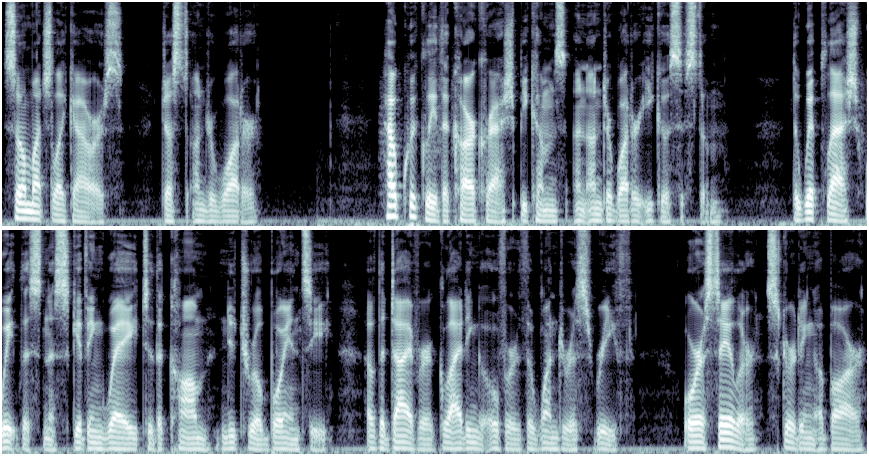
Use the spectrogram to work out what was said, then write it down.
so much like ours, just underwater. How quickly the car crash becomes an underwater ecosystem. the whiplash weightlessness giving way to the calm, neutral buoyancy of the diver gliding over the wondrous reef, or a sailor skirting a bar.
